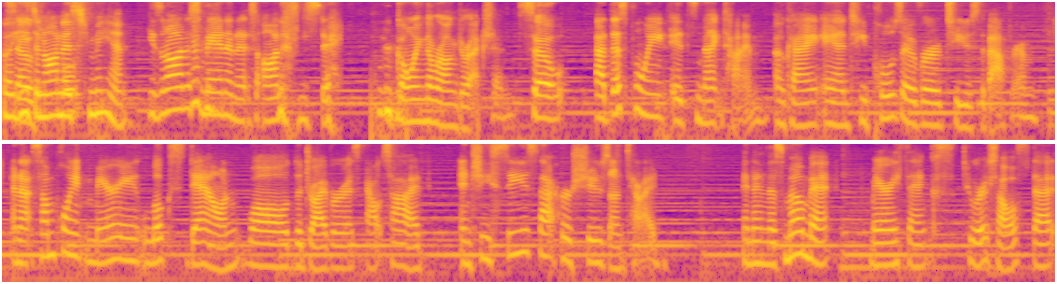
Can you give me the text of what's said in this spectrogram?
But so he's an honest man. He's an honest man and it's an honest mistake going the wrong direction. So at this point, it's nighttime, okay? And he pulls over to use the bathroom. And at some point, Mary looks down while the driver is outside and she sees that her shoe's untied. And in this moment, Mary thinks to herself that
